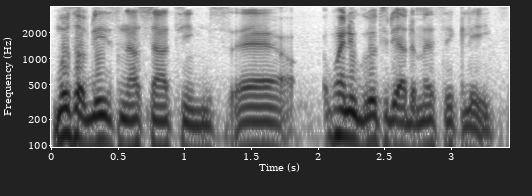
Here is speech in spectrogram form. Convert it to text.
most of these national teams, uh, when you go to their domestic leagues,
